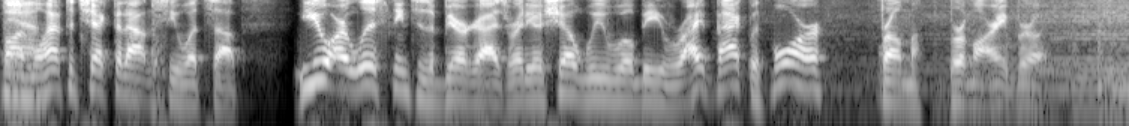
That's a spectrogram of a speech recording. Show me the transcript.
fun. We'll have to check that out and see what's up. You are listening to the Beer Guys Radio Show. We will be right back with more from Bhramari Brewing.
